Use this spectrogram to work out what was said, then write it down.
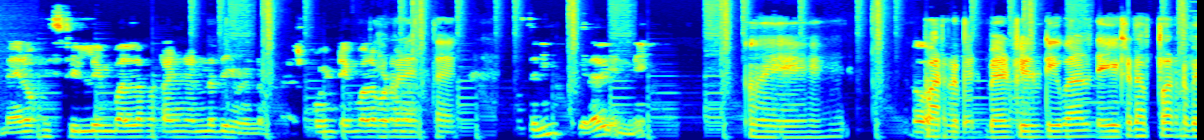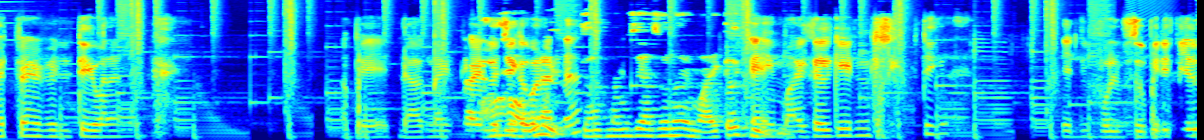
මෑනො ස්ටිල්ලෙන් බල්ල පටන් ගන්න දෙන්න පොයින්ටෙන් බල පට ඇත තනින් කෙලවෙන්නේ පරණ බැට්මෑන් ෆිල්ටි වල ඒකට පරණ බැට්මන් ෆිල්ටි වලන්න අපේ ඩාක්නයිට ලජික බලන්න. මයිකල් මයිකල් ෆුල් සුපිරි ෆිල්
